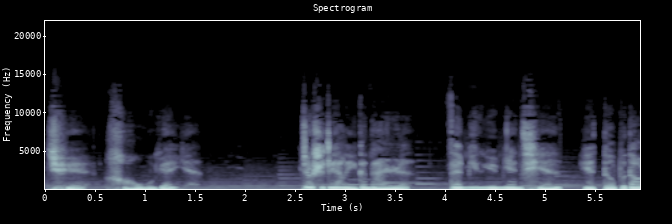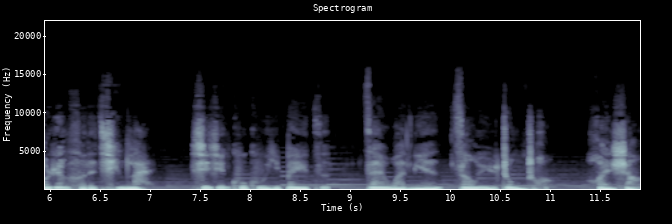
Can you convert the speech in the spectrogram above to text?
却毫无怨言。就是这样一个男人，在命运面前也得不到任何的青睐，辛辛苦苦一辈子。在晚年遭遇重创，患上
